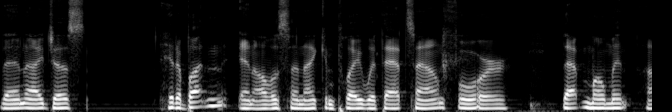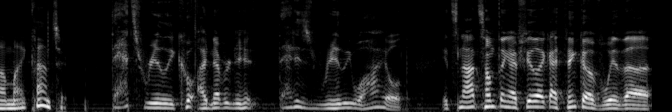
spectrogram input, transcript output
then I just hit a button and all of a sudden I can play with that sound for that moment on my concert. That's really cool. I never knew that is really wild. It's not something I feel like I think of with uh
